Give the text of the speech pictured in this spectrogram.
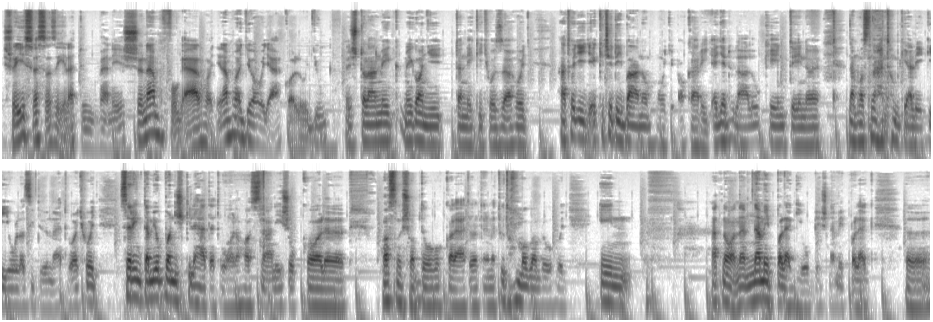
és részt vesz az életünkben, és nem fog elhagyni, nem hagyja, hogy elkallódjunk. És talán még, még annyi tennék így hozzá, hogy, hát hogy így kicsit így bánom, hogy akár így egyedülállóként én nem használtam ki eléggé jól az időmet, vagy hogy szerintem jobban is ki lehetett volna használni, sokkal hasznosabb dolgokkal eltölteni, mert tudom magamról, hogy én hát na, nem, nem épp a legjobb, és nem épp a leg, ö,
